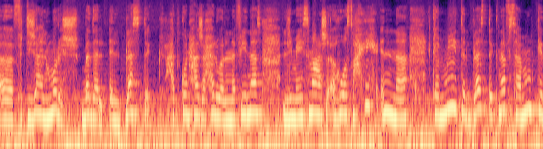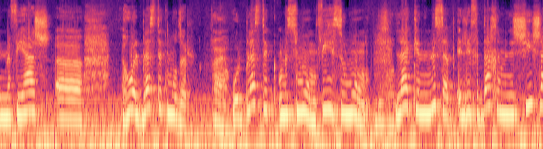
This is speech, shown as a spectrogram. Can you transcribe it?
آه في اتجاه المرش بدل البلاستيك حتكون حاجة حلوة لأن في ناس اللي ما يسمعش هو صحيح إن كمية البلاستيك نفسها ممكن ما فيهاش آه هو البلاستيك مضر. والبلاستيك مسموم فيه سموم. لكن النسب اللي في الداخل من الشيشة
